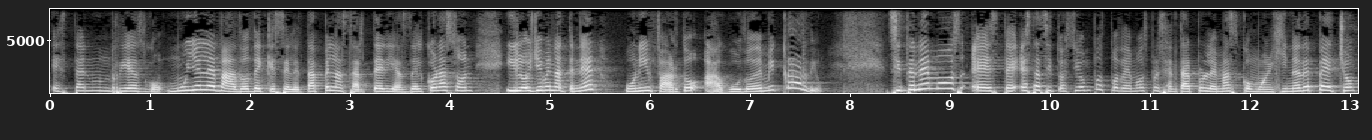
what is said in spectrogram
está en un riesgo muy elevado de que se le tapen las arterias del corazón y lo lleven a tener un infarto agudo de miocardio. Si tenemos este, esta situación, pues podemos presentar problemas como angina de pecho,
